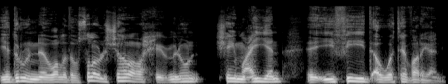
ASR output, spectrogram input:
يدرون انه والله إذا وصلوا للشهره راح يعملون شيء معين يفيد أو وات يعني.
